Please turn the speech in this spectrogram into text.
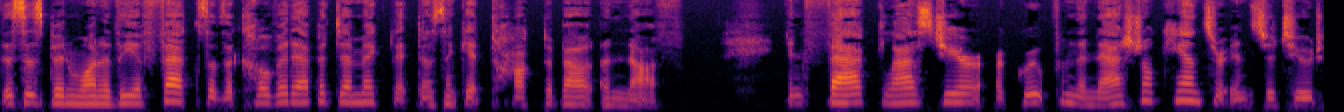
This has been one of the effects of the COVID epidemic that doesn't get talked about enough. In fact, last year, a group from the National Cancer Institute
